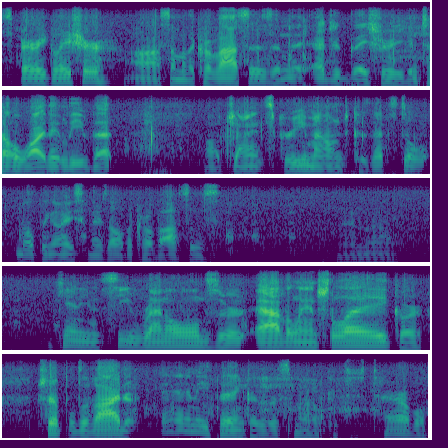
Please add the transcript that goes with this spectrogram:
Sperry Glacier. Uh, some of the crevasses in the edge of the glacier, you can tell why they leave that uh, giant scree mound because that's still melting ice and there's all the crevasses. And uh, you can't even see Reynolds or Avalanche Lake or Triple Divide or anything because of the smoke. It's just terrible.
